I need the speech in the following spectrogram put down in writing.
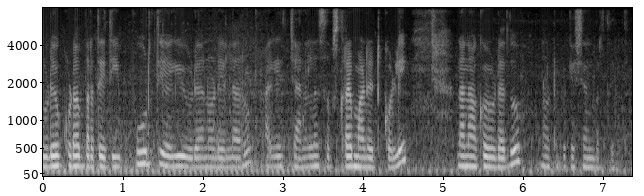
ವಿಡಿಯೋ ಕೂಡ ಬರ್ತೈತಿ. ಪೂರ್ತಿಯಾಗಿ ವಿಡಿಯೋ ನೋಡಿ ಎಲ್ಲರೂ. ಹಾಗೆ ಚಾನಲ್ನ ಸಬ್ಸ್ಕ್ರೈಬ್ ಮಾಡಿ ಇಟ್ಕೊಳ್ಳಿ. ನಾನು ಹಾಕೋ ವಿಡಿಯೋದು ನೋಟಿಫಿಕೇಷನ್ ಬರ್ತೈತಿ.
